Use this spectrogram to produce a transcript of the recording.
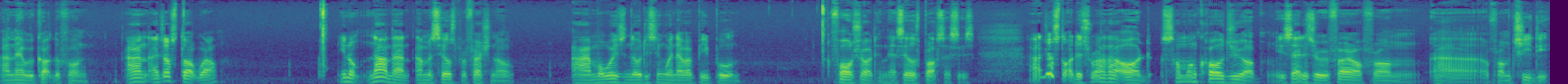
And then we got the phone. And I just thought, well, you know, now that I'm a sales professional, I'm always noticing whenever people fall short in their sales processes. I just thought it's rather odd. Someone called you up. You said it's a referral from uh, from Chidi,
